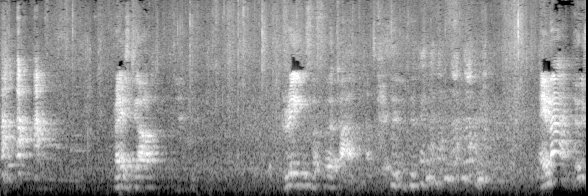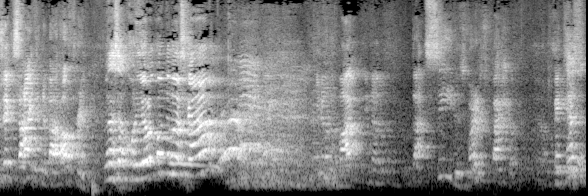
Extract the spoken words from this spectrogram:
Praise God. Green for fertile. That's good. Amen. Who's excited about offering? You know, the Bible, you know, that seed is very special because,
